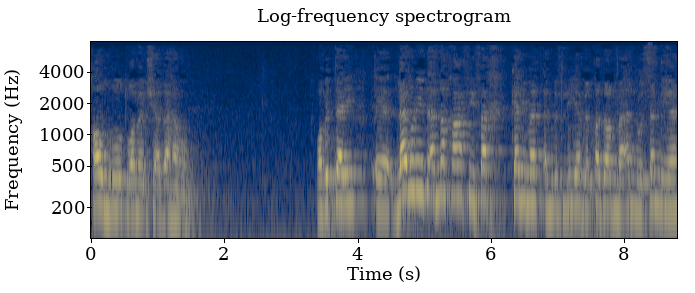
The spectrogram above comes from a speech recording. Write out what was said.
قوم لوط ومن شابههم. وبالتالي آه، لا نريد أن نقع في فخ كلمة المثلية بقدر ما أن نسمي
